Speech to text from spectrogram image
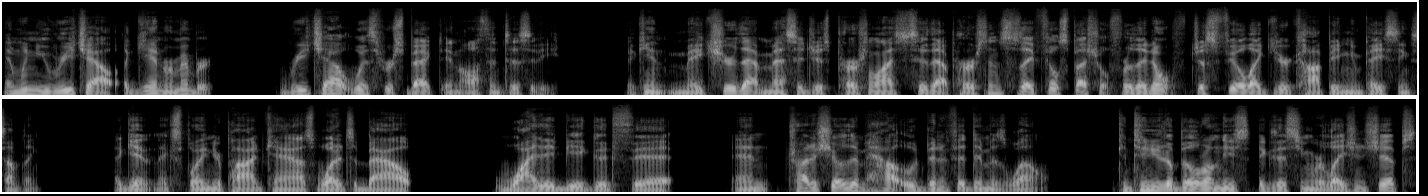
and when you reach out again, remember, reach out with respect and authenticity. Again, make sure that message is personalized to that person so they feel special, for they don't just feel like you're copying and pasting something. Again, explain your podcast, what it's about, why they'd be a good fit, and try to show them how it would benefit them as well. Continue to build on these existing relationships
